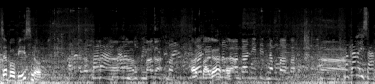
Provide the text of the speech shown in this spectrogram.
Is that Bopis? No. Parang, parang bupi. Baga. Oh, it's baga? ng Uh, baga, litid ng baga. Magkano isa?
